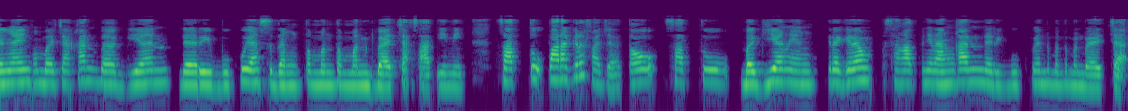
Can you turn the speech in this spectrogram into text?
dengan membacakan bagian dari buku yang sedang teman-teman baca saat ini. Satu paragraf aja atau satu bagian yang kira-kira sangat menyenangkan dari buku yang teman-teman baca.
